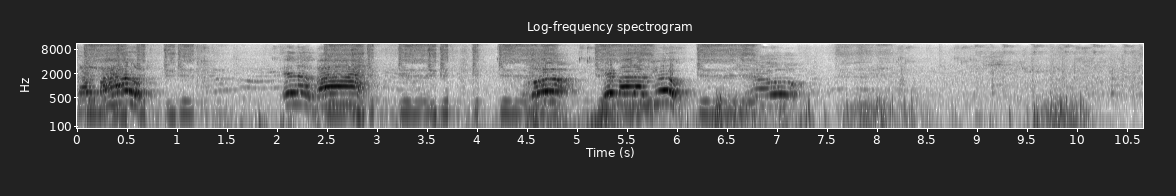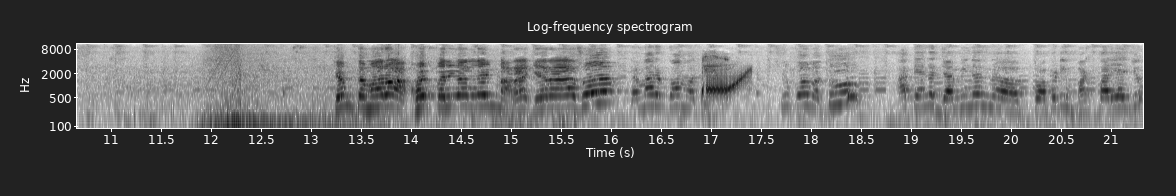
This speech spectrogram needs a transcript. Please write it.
લાલભાઈ એ લાલભાઈ ઓ એ બાર આવજો આવો. કેમ તમારો આખો પરિવાર લઈને મારા ઘેર આવ્યા છો? તમારે કોમ હતું. શું કોમ હતું? આ બેને જમીન પ્રોપર્ટી ભાગ પાડી આવજો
